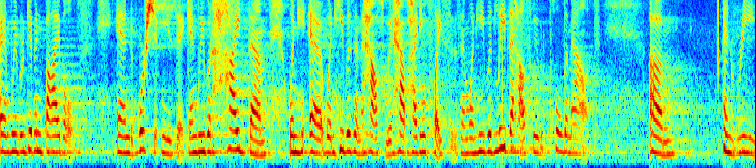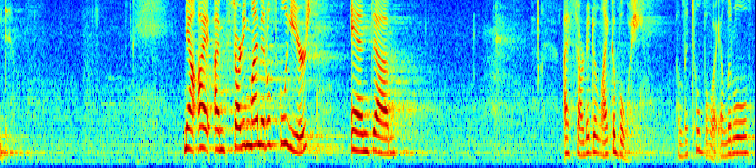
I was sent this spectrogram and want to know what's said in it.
and we were given Bibles and worship music, and we would hide them when he, uh, when he was in the house. We would have hiding places, and when he would leave the house, we would pull them out um, and read. Now, I, am starting my middle school years, and um, I started to like a boy, a little boy, a little,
